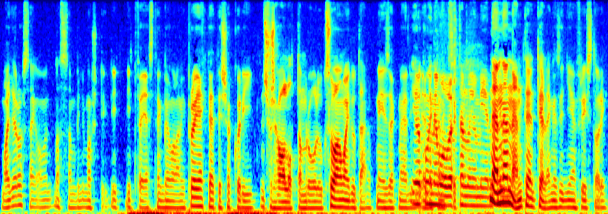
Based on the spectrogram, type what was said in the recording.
Magyarországon, azt hiszem, hogy most itt, itt fejeztek be valami projektet, és akkor így sose hallottam róluk, szóval majd utána nézek, mert... Ja, akkor nem olvastam nagyon milyen... Nem, nem, nem, té- tényleg ez egy ilyen free story.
